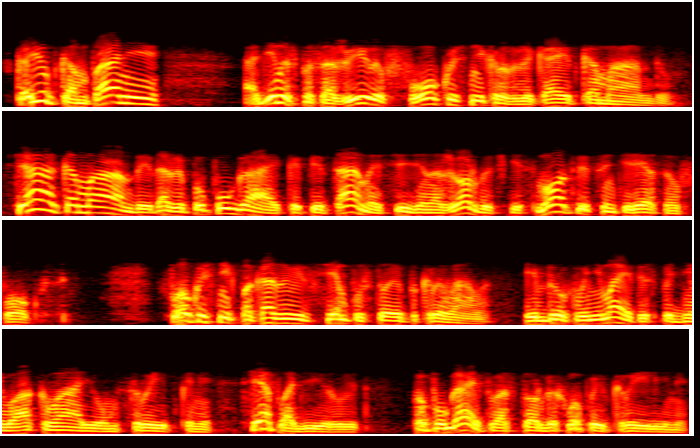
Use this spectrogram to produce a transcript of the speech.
в кают-компании один из пассажиров, фокусник, развлекает команду. Вся команда и даже попугай капитана, сидя на жердочке, смотрит с интересом фокусы. Фокусник показывает всем пустое покрывало и вдруг вынимает из-под него аквариум с рыбками. Все аплодируют. Попугай от восторга хлопает крыльями.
